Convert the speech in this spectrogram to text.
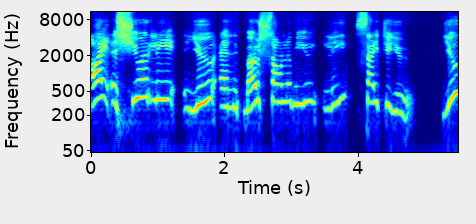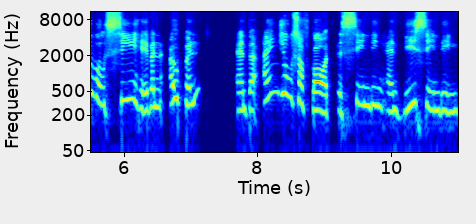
I assuredly you and most solemnly say to you you will see heaven open and the angels of God ascending and descending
